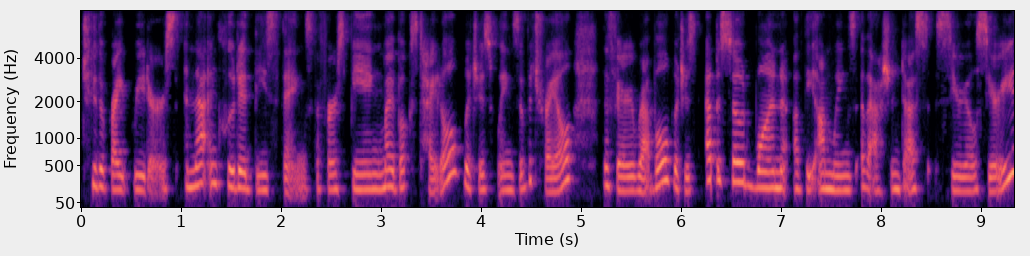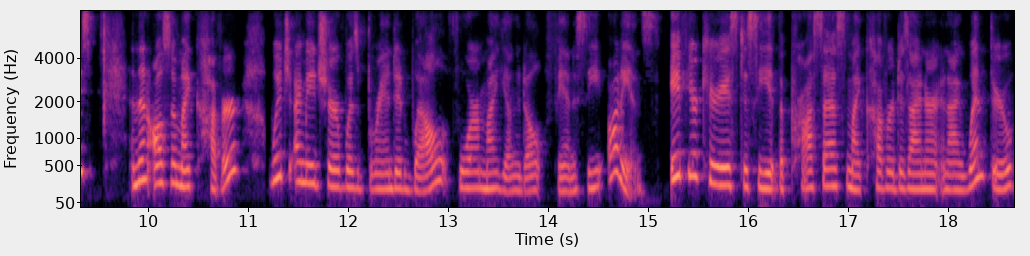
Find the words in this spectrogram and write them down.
to the right readers. And that included these things. The first being my book's title, which is Wings of Betrayal, The Fairy Rebel, which is episode one of the On Wings of Ash and Dust serial series. And then also my cover, which I made sure was branded well for my young adult fantasy audience. If if you're curious to see the process my cover designer and I went through,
